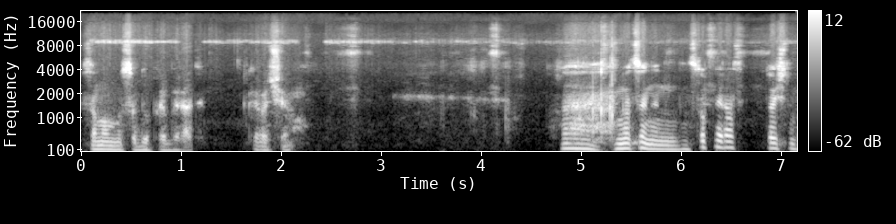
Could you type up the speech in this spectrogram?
в самому саду прибирати. Коротше. Ну це не наступний раз, точно.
